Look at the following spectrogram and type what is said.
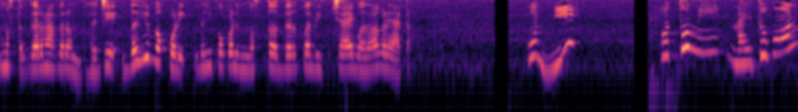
मस्त गरमागरम भजे दही पकोडी. दही पकोडी मस्त दरकली चाय बनवाकडे आता. कोण मी? हो मी नाही तू कोण?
